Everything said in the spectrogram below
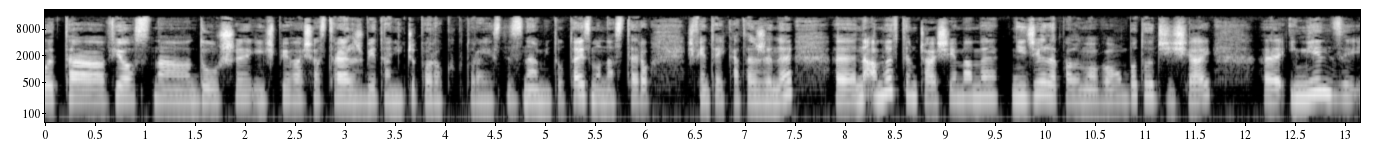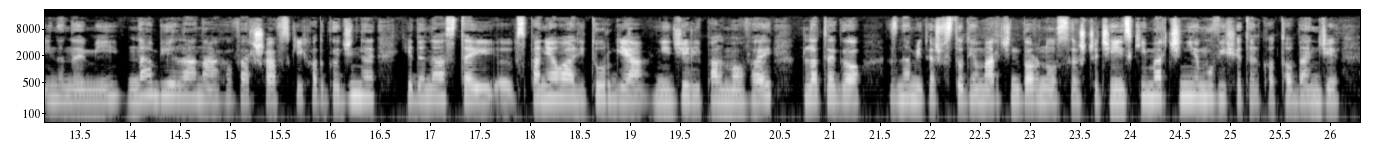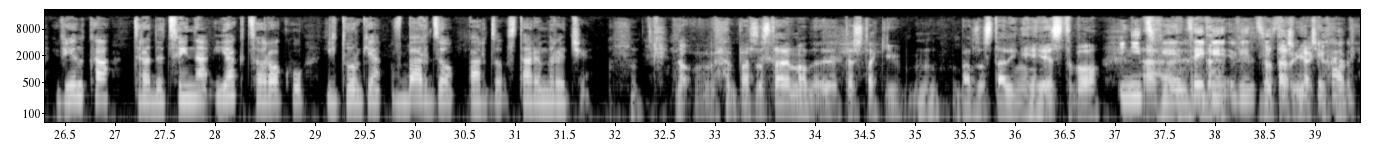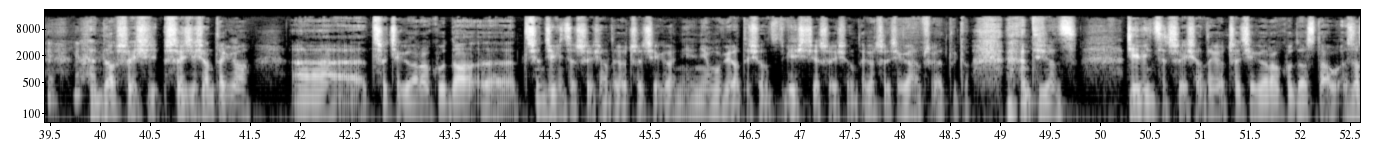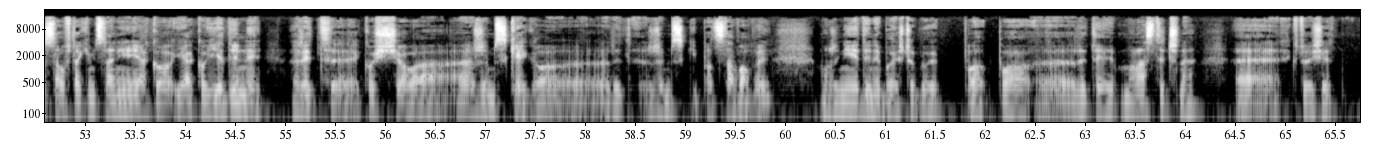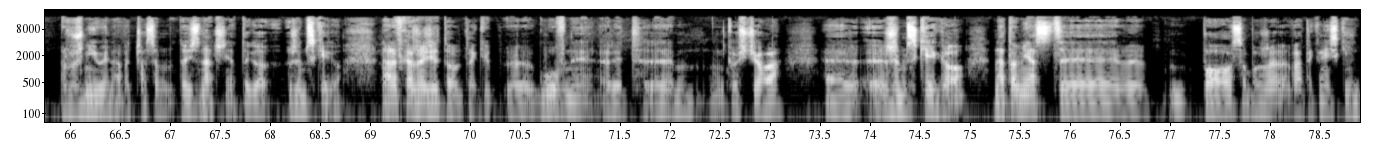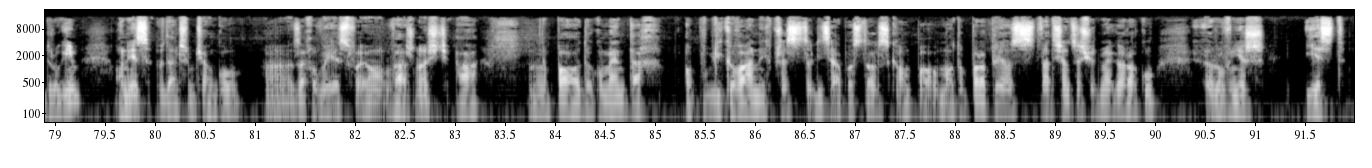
Płyta Wiosna Duszy i śpiewa siostra Elżbieta Niczyporok, która jest z nami tutaj, z monasteru świętej Katarzyny. E, No a my w tym czasie mamy Niedzielę Palmową, bo to dzisiaj i między innymi na Bielanach Warszawskich od godziny 11 e, wspaniała liturgia Niedzieli Palmowej, dlatego z nami też w studio Marcin Bornus-Szczeciński. Marcinie, mówi się tylko, to będzie wielka, tradycyjna, jak co roku liturgia w bardzo, bardzo starym rycie. No, bardzo stary, no, też taki mm, bardzo stary nie jest, bo... I nic e, więcej, wie- więc dotarł jako ciekawi. do sześć- 63 roku, do e, 1963, nie, nie mówię o 1263 na przykład, tylko 1963 roku dostał, został w takim stanie jako, jako jedyny ryt e, kościoła rzymskiego, e, ryt rzymski podstawowy, może nie jedyny, bo jeszcze były po, po e, ryty monastyczne, e, które się różniły nawet czasem dość znacznie od tego rzymskiego. No ale w każdym razie to taki e, główny ryt kościoła rzymskiego. Natomiast po Soborze Watykańskim II on jest w dalszym ciągu, zachowuje swoją ważność, a po dokumentach opublikowanych przez Stolicę Apostolską po motu proprio z 2007 roku również jest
